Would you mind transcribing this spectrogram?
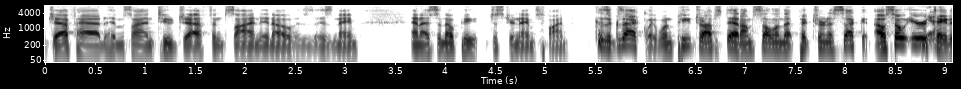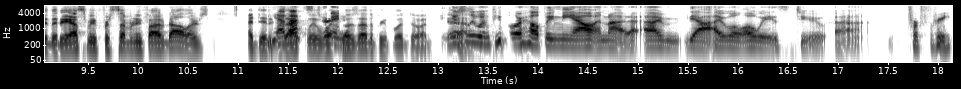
Jeff had him sign to Jeff and sign, you know, his, his name. And I said, No, Pete, just your name's fine. Because exactly when Pete drops dead, I'm selling that picture in a second. I was so irritated that he asked me for $75. I did Yeah, exactly what those other people are doing. Yeah. usually when people are helping me out and I, i'm yeah i will always do uh for free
